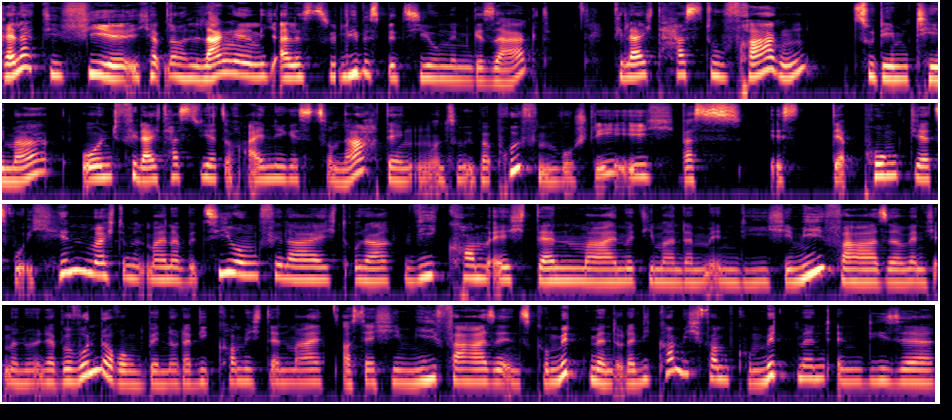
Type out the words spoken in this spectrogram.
relativ viel. Ich habe noch lange nicht alles zu Liebesbeziehungen gesagt. Vielleicht hast du Fragen zu dem Thema und vielleicht hast du jetzt auch einiges zum Nachdenken und zum Überprüfen. Wo stehe ich? Was ist der Punkt jetzt, wo ich hin möchte mit meiner Beziehung vielleicht? Oder wie komme ich denn mal mit jemandem in die Chemiephase, wenn ich immer nur in der Bewunderung bin? Oder wie komme ich denn mal aus der Chemiephase ins Commitment? Oder wie komme ich vom Commitment in diese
